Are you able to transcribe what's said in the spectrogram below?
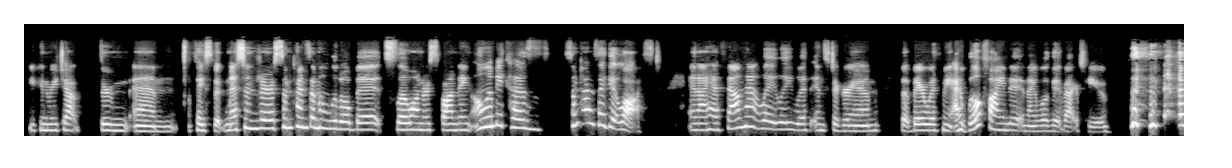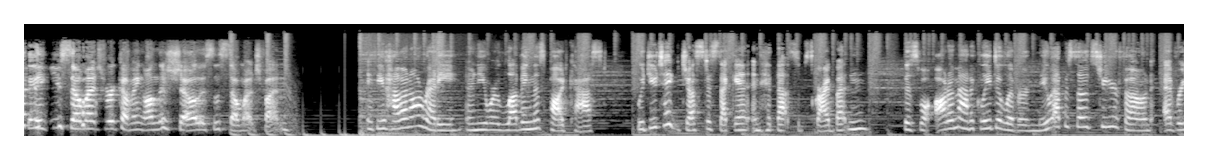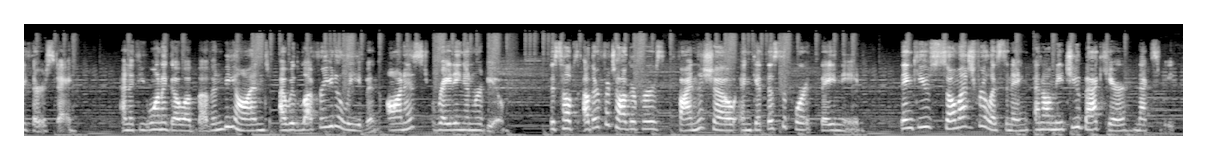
You can reach out through um, Facebook Messenger. Sometimes I'm a little bit slow on responding, only because sometimes I get lost. And I have found that lately with Instagram, but bear with me. I will find it and I will get back to you. Thank you so much for coming on the show. This was so much fun. If you haven't already and you are loving this podcast, would you take just a second and hit that subscribe button? This will automatically deliver new episodes to your phone every Thursday. And if you want to go above and beyond, I would love for you to leave an honest rating and review. This helps other photographers find the show and get the support they need. Thank you so much for listening, and I'll meet you back here next week.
